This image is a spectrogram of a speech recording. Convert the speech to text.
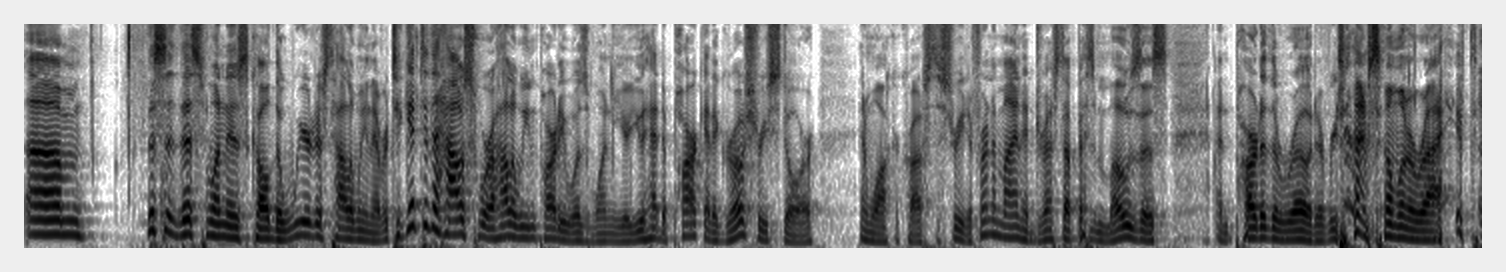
Um, this is this one is called the weirdest Halloween ever. To get to the house where a Halloween party was one year, you had to park at a grocery store and walk across the street. A friend of mine had dressed up as Moses and parted the road every time someone arrived.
